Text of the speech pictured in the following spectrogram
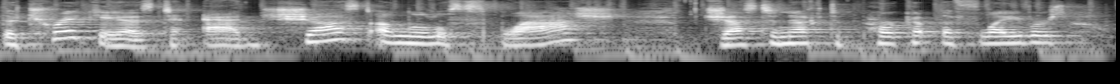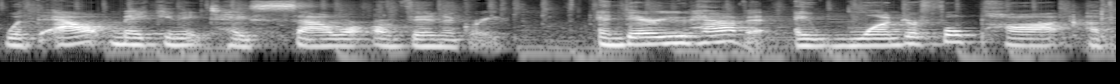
The trick is to add just a little splash, just enough to perk up the flavors without making it taste sour or vinegary. And there you have it, a wonderful pot of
